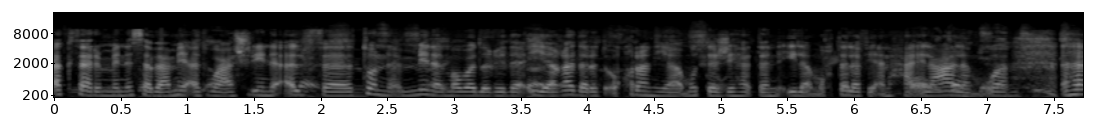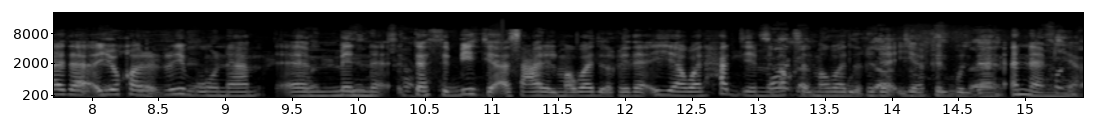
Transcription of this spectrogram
أكثر من 720 ألف طن من المواد الغذائية غادرت أوكرانيا متجهة إلى مختلف أنحاء العالم وهذا يقربنا من تثبيت أسعار المواد الغذائية والحد من نقص المواد الغذائية في البلدان النامية.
